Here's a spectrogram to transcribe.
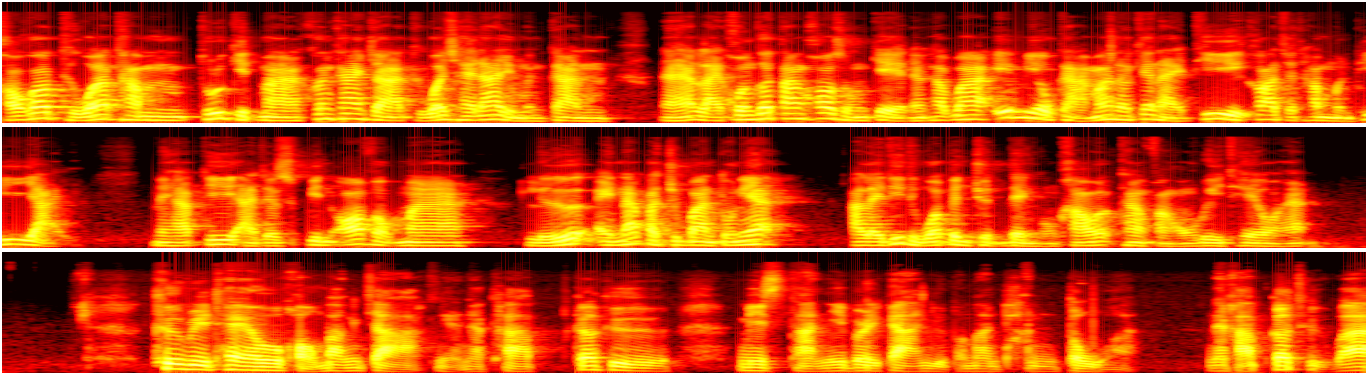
เขาก็ถือว่าทำธุรกิจมาค่อนข้างจะถือว่าใช้ได้อยู่เหมือนกันนะฮะหลายคนก็ตั้งข้อสังเกตนะครับว่าเอ๊ะมีโอกาสมากน้อยแค่ไหนที่เขาอาจจะทำเหมือนพี่ใหญ่นะครับ ที่อาจจะ spin off ออกมา หรือไอ้ณปัจจุบันตรงเนี้ยอะไรที่ถือว่าเป็นจุดเด่นของเขาทางฝั่งของ retail ฮะคือ retail ของบางจากเนี่ยนะครับก็คือมีสถานีบริการอยู่ประมาณพันตัว นะครับก็ถือว่า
